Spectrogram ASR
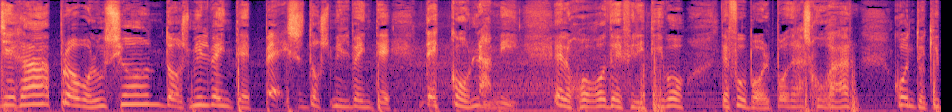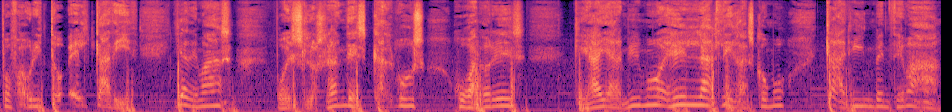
Llega Pro Evolution 2020, PES 2020 de Konami, el juego definitivo de fútbol. Podrás jugar con tu equipo favorito, el Cádiz, y además, pues los grandes calvos jugadores que hay ahora mismo en las ligas, como Karim Benzema.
